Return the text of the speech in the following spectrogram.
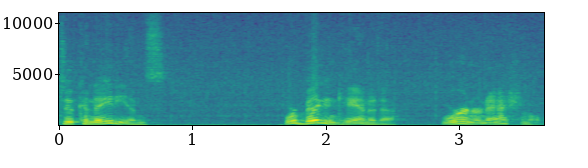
to Canadians. We're big in Canada. We're international.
